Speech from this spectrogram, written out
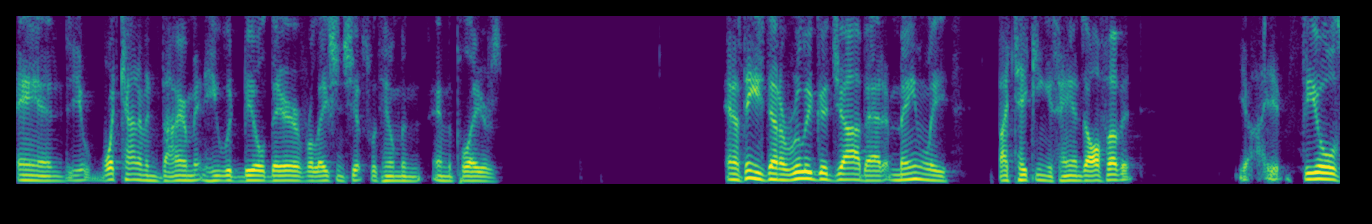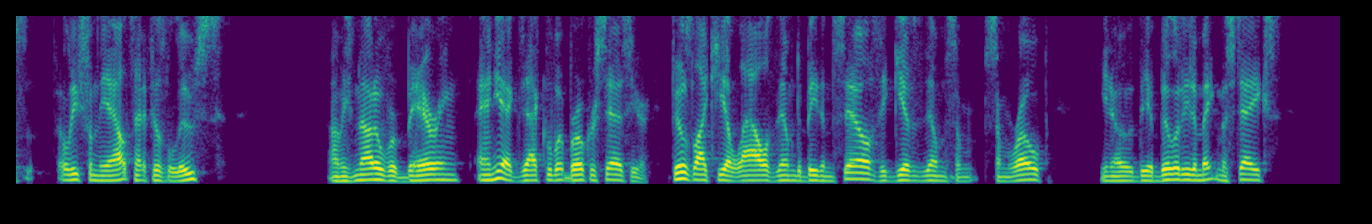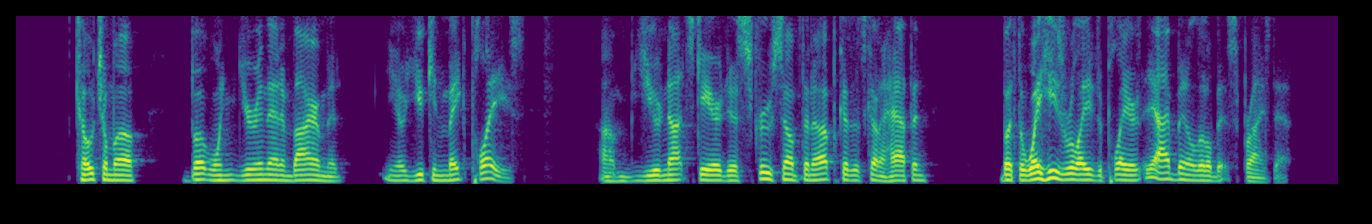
and you know, what kind of environment he would build their relationships with him and, and the players. And I think he's done a really good job at it, mainly by taking his hands off of it. Yeah, it feels, at least from the outside, it feels loose. Um, he's not overbearing. And yeah, exactly what Broeker says here. Feels like he allows them to be themselves. He gives them some some rope, you know, the ability to make mistakes, coach them up. But when you're in that environment, you know, you can make plays. Um, you're not scared to screw something up because it's going to happen. But the way he's related to players, yeah, I've been a little bit surprised at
